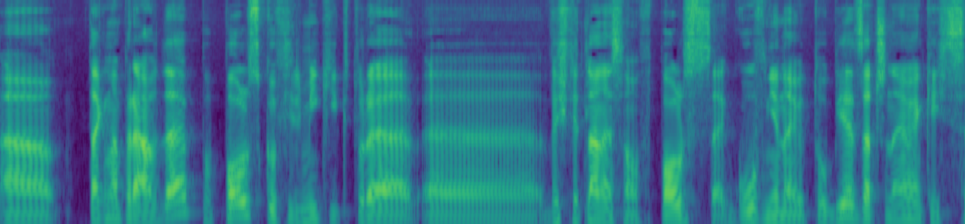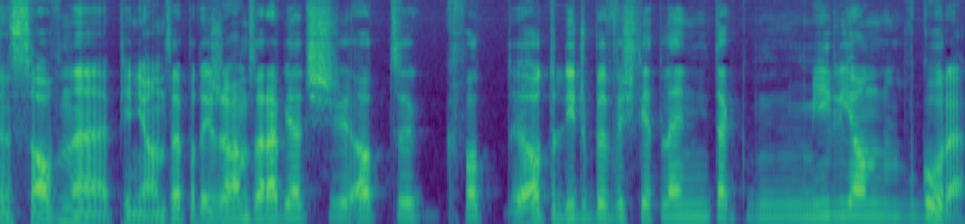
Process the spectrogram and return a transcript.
e, tak naprawdę po polsku filmiki, które e, wyświetlane są w Polsce, głównie na YouTubie, zaczynają jakieś sensowne pieniądze, podejrzewam, zarabiać od, kwot, od liczby wyświetleń tak milion w górę.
